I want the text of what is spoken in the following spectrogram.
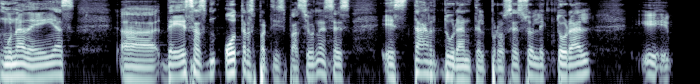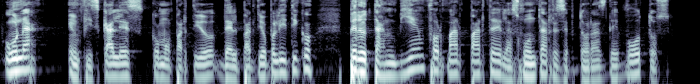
Una de ellas Ah, de esas otras participaciones es estar durante el proceso electoral, eh, una en fiscales como partido del partido político, pero también formar parte de las juntas receptoras de votos.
